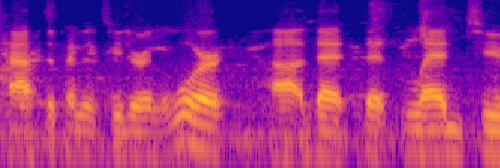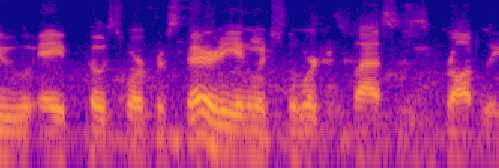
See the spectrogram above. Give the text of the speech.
path dependency during the war uh, that that led to a post-war prosperity in which the working class is broadly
